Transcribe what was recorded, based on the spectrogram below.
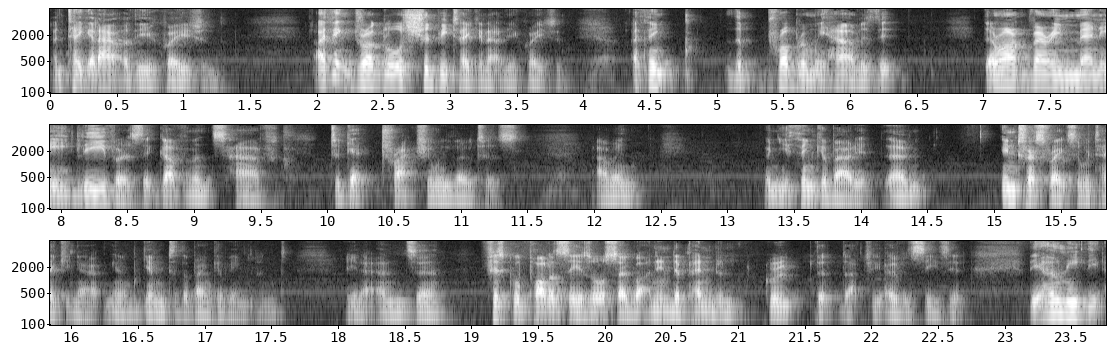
and take it out of the equation." I think drug laws should be taken out of the equation. I think the problem we have is that there aren't very many levers that governments have to get traction with voters. I mean, when you think about it, um, interest rates that we're taking out, you know, given to the Bank of England, you know, and uh, fiscal policy has also got an independent group that actually oversees it. The only the,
